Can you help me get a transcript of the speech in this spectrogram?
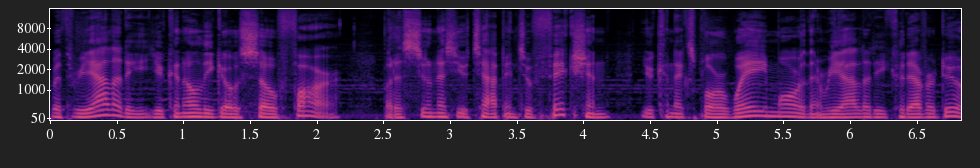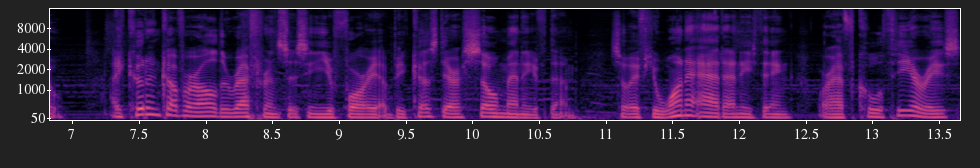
With reality, you can only go so far, but as soon as you tap into fiction, you can explore way more than reality could ever do. I couldn't cover all the references in Euphoria because there are so many of them, so if you want to add anything or have cool theories,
